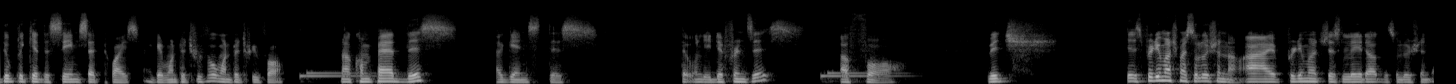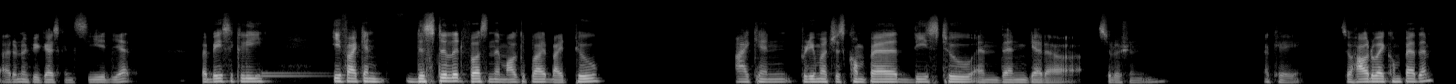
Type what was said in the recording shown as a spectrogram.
duplicate the same set twice. I get one, two, three, four, one, two, three, four. Now compare this against this. The only difference is a four, which is pretty much my solution now. I pretty much just laid out the solution. I don't know if you guys can see it yet, but basically, if I can distill it first and then multiply it by two, I can pretty much just compare these two and then get a solution. Okay, so how do I compare them?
